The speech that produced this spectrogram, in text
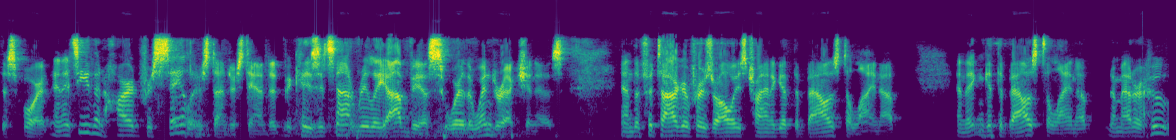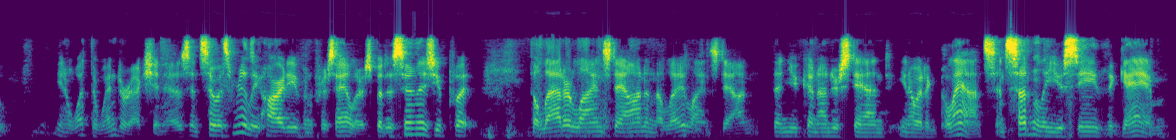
the sport. And it's even hard for sailors to understand it because it's not really obvious where the wind direction is. And the photographers are always trying to get the bows to line up and they can get the bows to line up no matter who you know what the wind direction is. And so it's really hard even for sailors. But as soon as you put the ladder lines down and the lay lines down then you can understand you know at a glance and suddenly you see the game.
